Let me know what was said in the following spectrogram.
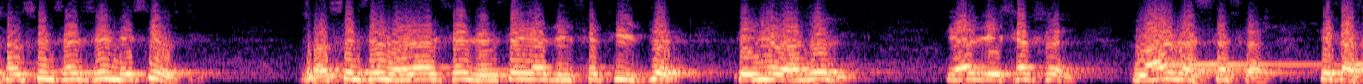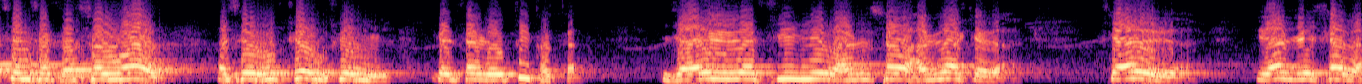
स्वातंत्र्याचे नेते होते. स्वातंत्र्य मिळाल्याच्या नंतर या देशाची इज्जत त्यांनी वाजवली. या देशाचं महाराष्ट्राचं एक अत्यंत कर्तव्यवान असे मुख्यमंत्री त्यांचा लौकिक होता. ज्यावेळेला चीनने भारताचा हल्ला केला त्यावेळेला या देशाला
